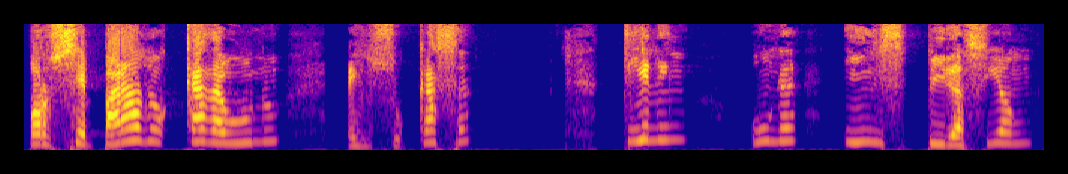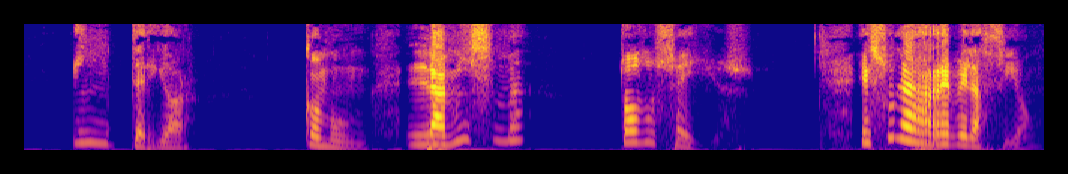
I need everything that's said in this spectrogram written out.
por separado cada uno en su casa, tienen una inspiración interior común, la misma todos ellos. Es una revelación.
